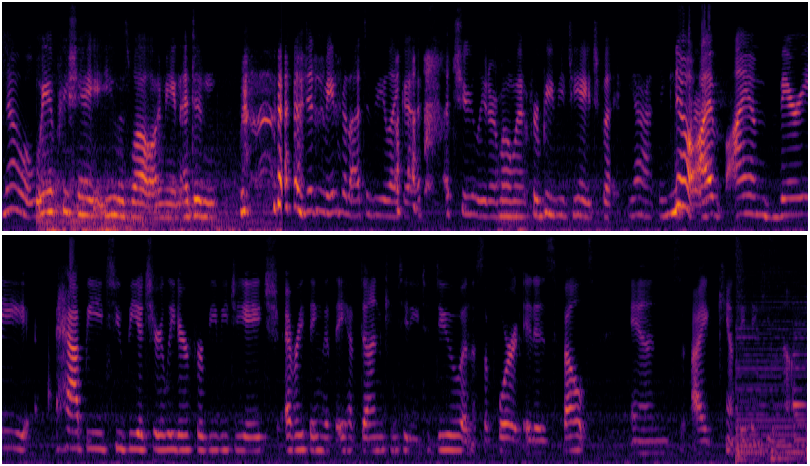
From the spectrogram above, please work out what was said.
no, we appreciate you as well. I mean, I didn't I didn't mean for that to be like a, a cheerleader moment for BBGH, but yeah, thank you. No, for- I I am very happy to be a cheerleader for BBGH. Everything that they have done, continue to do, and the support it is felt, and I can't say thank you enough.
